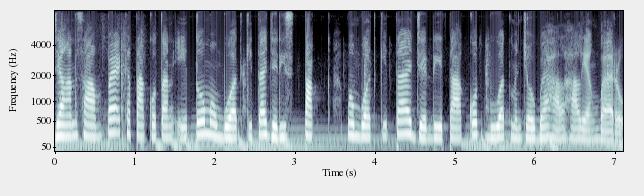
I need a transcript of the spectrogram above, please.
Jangan sampai ketakutan itu membuat kita jadi stuck membuat kita jadi takut buat mencoba hal-hal yang baru.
